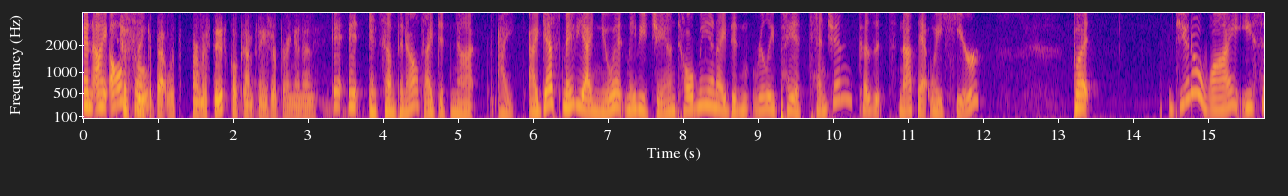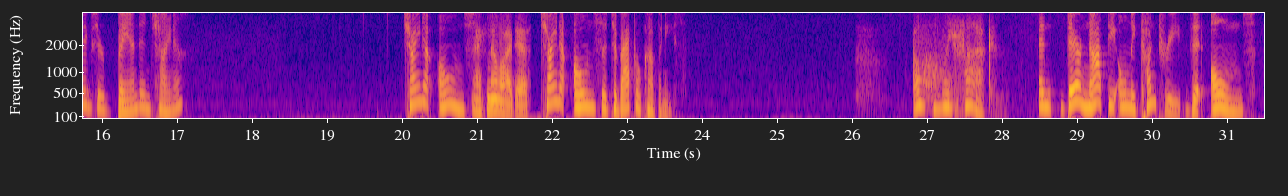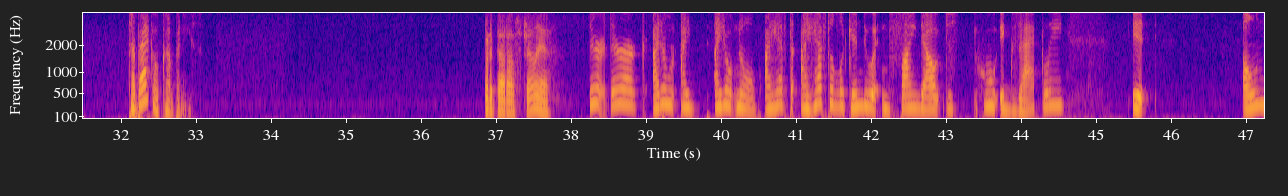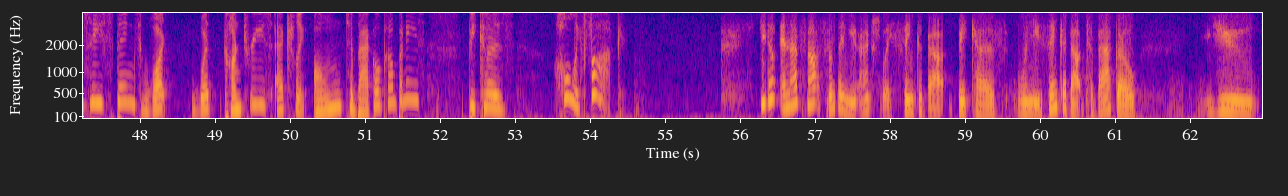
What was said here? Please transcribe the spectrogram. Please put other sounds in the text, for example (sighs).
And I also Just think about what the pharmaceutical companies are bringing in. it, it, and something else I did not I I guess maybe I knew it maybe Jan told me and I didn't really pay attention cuz it's not that way here but do you know why e-cigs are banned in China China owns I have no idea. China owns the tobacco companies Oh, holy fuck. and they're not the only country that owns tobacco companies What about Australia? there there are i don't i i don't know i have to i have to look into it and find out just who exactly it owns these things what what countries actually own tobacco companies because holy fuck You know, and that's not something you actually think about because when you think about tobacco, you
